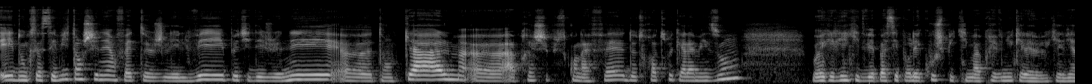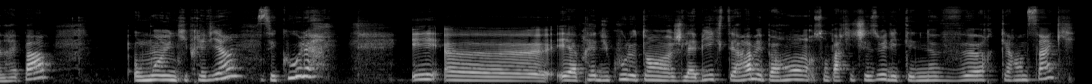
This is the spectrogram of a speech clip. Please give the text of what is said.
Et donc ça s'est vite enchaîné en fait. Je l'ai levé, petit déjeuner, euh, temps calme. Euh, après, je sais plus ce qu'on a fait, deux, trois trucs à la maison. Il y a quelqu'un qui devait passer pour les couches puis qui m'a prévenu qu'elle ne viendrait pas. Au moins une qui prévient, c'est cool. Et, et, après, du coup, le temps, je l'habille, etc. Mes parents sont partis de chez eux, il était 9h45.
